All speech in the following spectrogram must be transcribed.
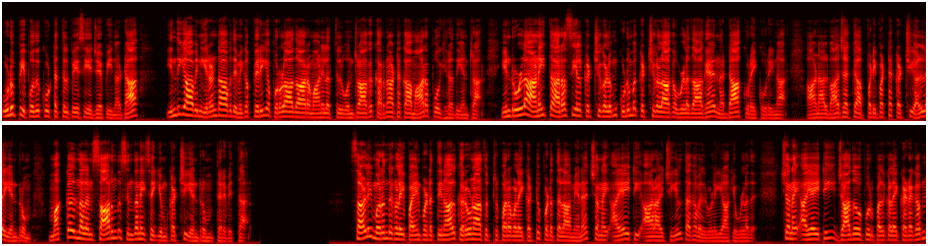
உடுப்பி பொதுக்கூட்டத்தில் பேசிய ஜே பி நட்டா இந்தியாவின் இரண்டாவது மிகப்பெரிய பொருளாதார மாநிலத்தில் ஒன்றாக கர்நாடகா மாறப்போகிறது என்றார். இன்றுள்ள அனைத்து அரசியல் கட்சிகளும் குடும்ப கட்சிகளாக உள்ளதாக நட்டா குறை கூறினார். ஆனால் பாஜக அப்படிப்பட்ட கட்சி அல்ல என்றும் மக்கள் நலன் சார்ந்து சிந்தனை செய்யும் கட்சி என்றும் தெரிவித்தார். சளி மருந்துகளை பயன்படுத்தினால் கரோனா தொற்று பரவலை கட்டுப்படுத்தலாம் என சென்னை ஐஐடி ஆராய்ச்சியில் தகவல் வெளியாகியுள்ளது. சென்னை ஐஐடி ஜாதவ்பூர் பல்கலைக்கழகம்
